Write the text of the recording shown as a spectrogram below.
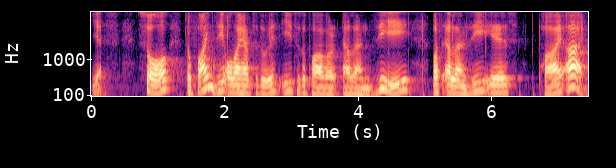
Yes. So to find z, all I have to do is e to the power ln z, but ln z is pi i.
